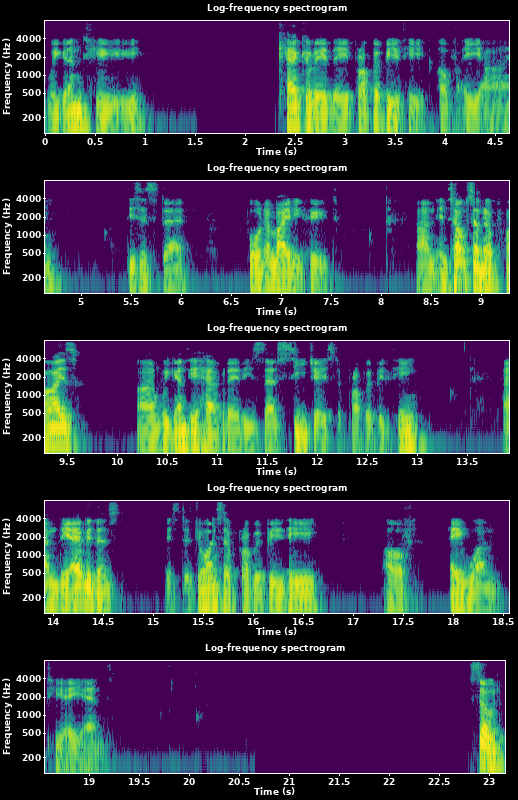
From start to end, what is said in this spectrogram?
we're going to calculate the probability of AI. This is the for the likelihood. And in terms of the priors, uh, we're going to have that is uh, CJ is the probability. And the evidence is the joint probability of A1 to AN. So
